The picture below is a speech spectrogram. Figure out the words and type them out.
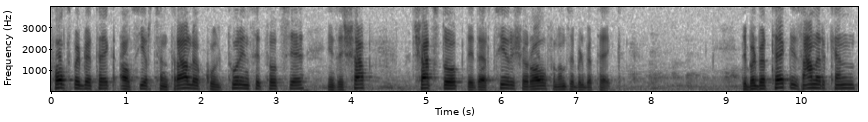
Volksbibliothek als ihre zentrale Kulturinstitution in sich Schatztop der erzieherische Rolle von unserer Bibliothek. Die Bibliothek ist anerkannt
